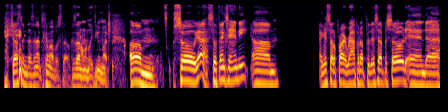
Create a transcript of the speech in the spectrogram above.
Justin doesn't have to come up with stuff because I don't really do much. Um, so yeah, so thanks, Andy. Um, I guess that'll probably wrap it up for this episode. And uh,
